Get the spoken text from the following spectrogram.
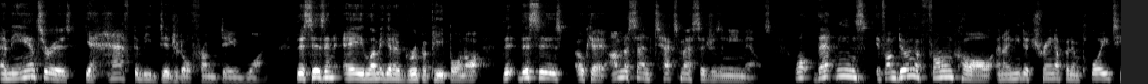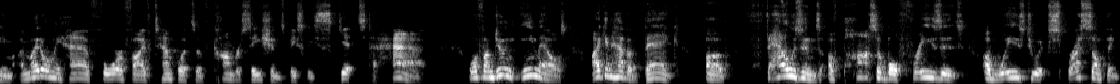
And the answer is you have to be digital from day one. This isn't a let me get a group of people and all. This is okay, I'm going to send text messages and emails. Well, that means if I'm doing a phone call and I need to train up an employee team, I might only have four or five templates of conversations, basically skits to have. Well, if I'm doing emails, I can have a bank of thousands of possible phrases of ways to express something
